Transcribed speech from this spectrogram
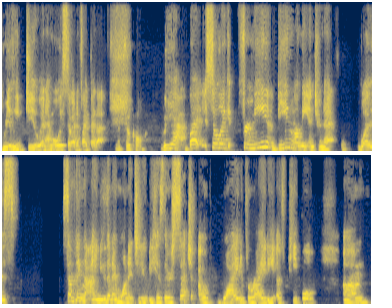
really do. And I'm always so edified by that. That's so cool. Yeah. But so, like, for me, being on the internet was something that I knew that I wanted to do because there's such a wide variety of people. Um,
